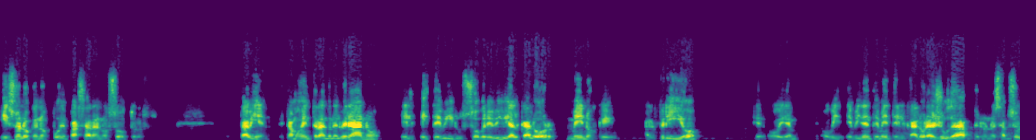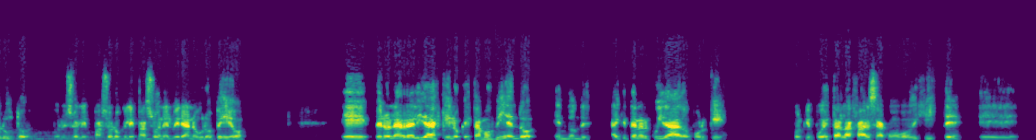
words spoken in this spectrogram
eso es lo que nos puede pasar a nosotros. Está bien, estamos entrando en el verano, este virus sobrevive al calor menos que al frío. Evidentemente el calor ayuda, pero no es absoluto, por eso le pasó lo que le pasó en el verano europeo. Eh, pero la realidad es que lo que estamos viendo, en donde hay que tener cuidado, ¿por qué? porque puede estar la falsa, como vos dijiste, eh,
